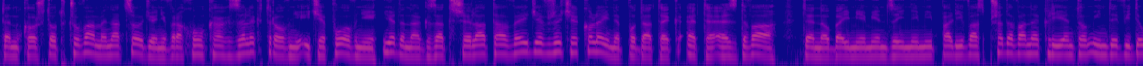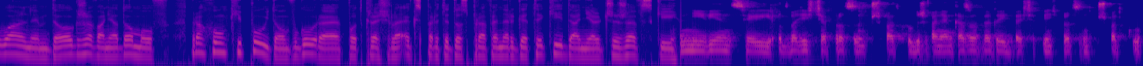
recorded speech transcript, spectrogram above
Ten koszt odczuwamy na co dzień w rachunkach z elektrowni i ciepłowni, jednak za 3 lata wejdzie w życie kolejny podatek ETS-2. Ten obejmie m.in. paliwa sprzedawane klientom indywidualnym do ogrzewania domów. Rachunki pójdą w górę, podkreśla ekspert do spraw energetyki Daniel Czyżewski. Więcej o 20% w przypadku ogrzewania gazowego i 25% w przypadku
